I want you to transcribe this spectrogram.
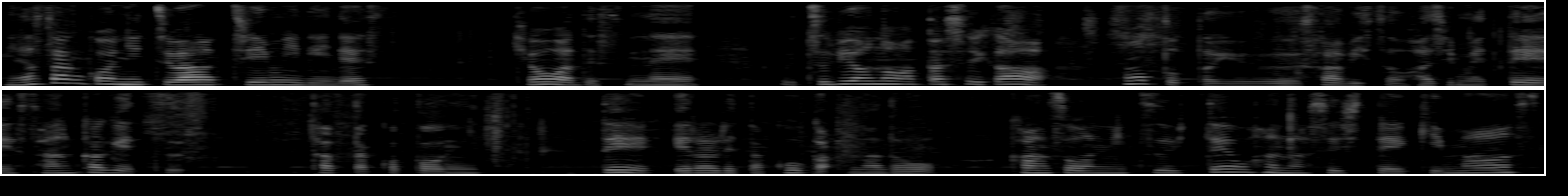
皆さんこんにちはちーミリーです。今日はですねうつ病の私がノートというサービスを始めて3ヶ月経ったことにで得られた効果など感想についてお話ししていきます。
